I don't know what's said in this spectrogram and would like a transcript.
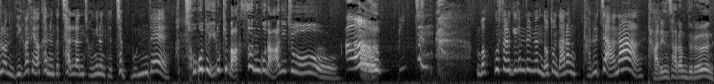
그럼 네가 생각하는 그 잘난 정의는 대체 뭔데? 적어도 이렇게 막 사는 건 아니죠. 아, 미친. 먹고 살기 힘들면 너도 나랑 다르지 않아. 다른 사람들은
